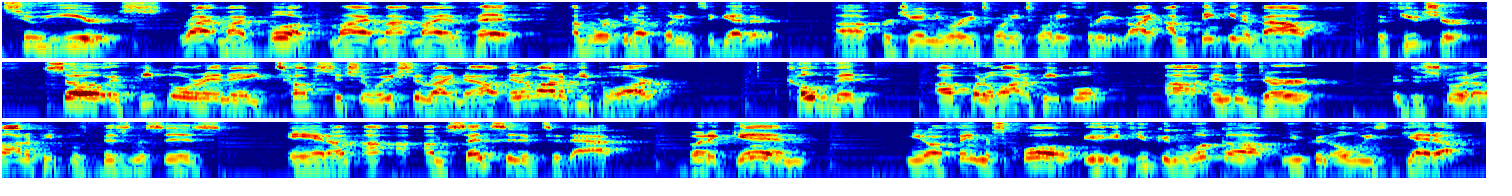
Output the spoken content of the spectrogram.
2 years, right? My book, my my my event I'm working on putting together uh, for January 2023, right? I'm thinking about the future. So if people are in a tough situation right now, and a lot of people are, COVID uh, put a lot of people uh, in the dirt, it destroyed a lot of people's businesses, and I'm I, I'm sensitive to that. But again, you know, a famous quote: "If you can look up, you can always get up."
